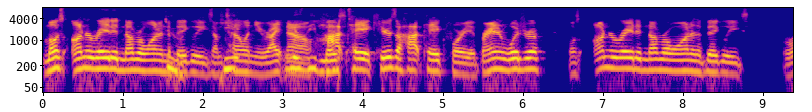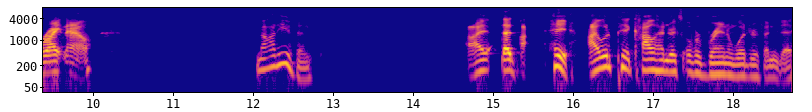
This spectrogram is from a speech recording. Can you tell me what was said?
Most underrated number one in Dude, the big leagues. I'm he- telling you right now. Hot most- take. Here's a hot take for you. Brandon Woodruff, most underrated number one in the big leagues right now. Not even. I That I- hey, I would pick Kyle Hendricks over Brandon Woodruff any day.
